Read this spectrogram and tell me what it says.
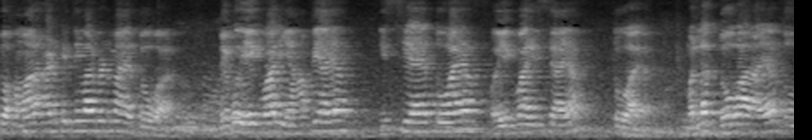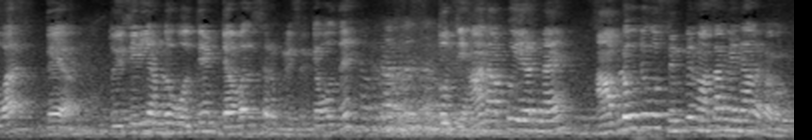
तो हमारा हार्ट कितनी बार ब्लड में आया? दो बार. देखो एक बार यहाँ पे आया इससे आया तो आया और एक बार इससे आया तो आया. मतलब दो बार आया दो बार गया. तो इसीलिए हम लोग बोलते हैं डबल सर्कुलेशन क्या बोलते हैं? तो ध्यान आपको ये रखना है. आप लोग देखो सिंपल भाषा में ध्यान रखा करो.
